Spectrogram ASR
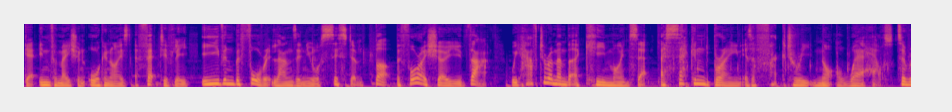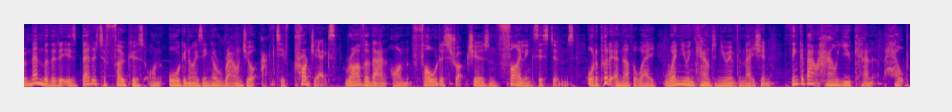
get information organized effectively even before it lands in your system. But before I show you that, we have to remember a key mindset. A second brain is a factory, not a warehouse. So remember that it is better to focus on organizing around your active projects rather than on folder structures and filing systems. Or to put it another way, when you encounter new information, think about how you can help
